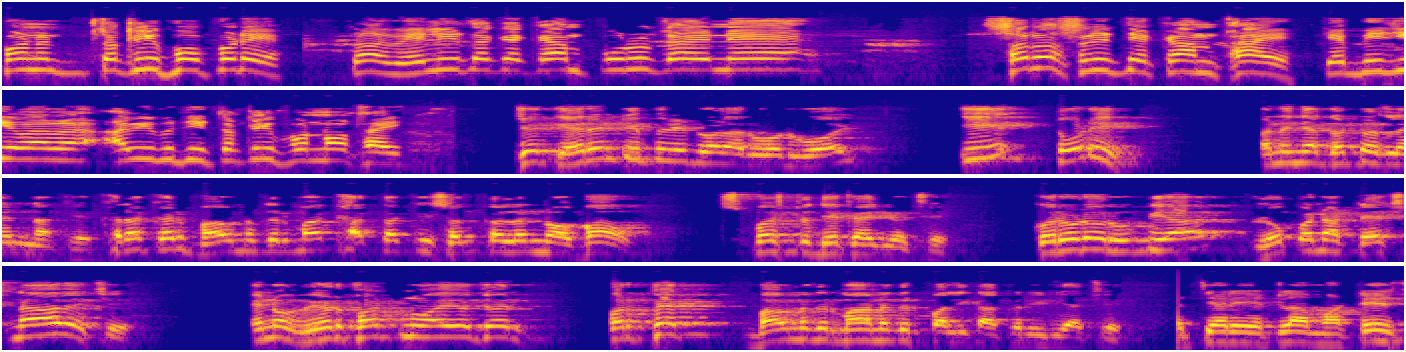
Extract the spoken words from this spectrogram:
પણ તકલીફો પડે. તો આ વહેલી તકે કામ પૂરું થાય ને સરસ રીતે કામ થાય કે બીજી વાર આવી બધી તકલીફો ન થાય. જે ગેરંટી પીરિયડ વાળા રોડ હોય, એ તોડી અને ત્યાં ગટર લાઈન નાખે. ખરેખર ભાવનગરમાં ખાતાકી સંકલનનો અભાવ સ્પષ્ટ દેખાઈ રહ્યો છે. કરોડો રૂપિયા લોકોના ટેક્સના આવે છે, એનો વેડફાટનું આયોજન પરફેક્ટ ભાવનગર મહાનગરપાલિકા કરી રહ્યા છે. અત્યારે એટલા માટે જ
